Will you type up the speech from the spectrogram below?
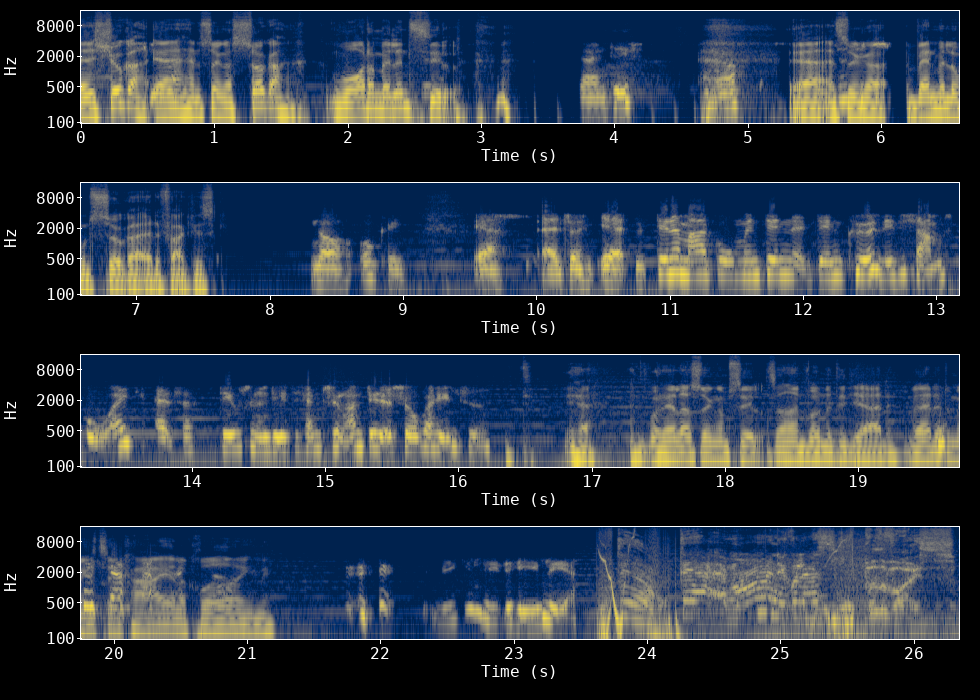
Uh, sugar, ja, han synger sukker. Watermelon sild. Ja, det. Ja. Ja, han synger vandmelonsukker, er det faktisk. Nå, okay. Ja, altså, ja, den er meget god, men den, den kører lidt i samme spor, ikke? Altså, det er jo sådan lidt, han synger om det der sukker hele tiden. Ja, han burde hellere synge om sild, så havde han vundet dit hjerte. Hvad er det, du mest til? Kaj eller krydder egentlig? Vi kan lide det hele her. Det her er morgen med Nicolas. For The Voice.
